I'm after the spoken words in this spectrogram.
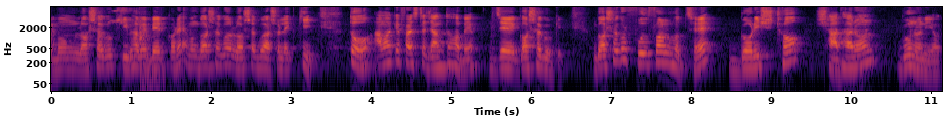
এবং লসাগু কীভাবে বের করে এবং গসাগু লসাগু আসলে কি? তো আমাকে ফার্স্টে জানতে হবে যে গসাগু কি? গসাগুর ফুল ফর্ম হচ্ছে গরিষ্ঠ, সাধারণ, গুণনীয়ক।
